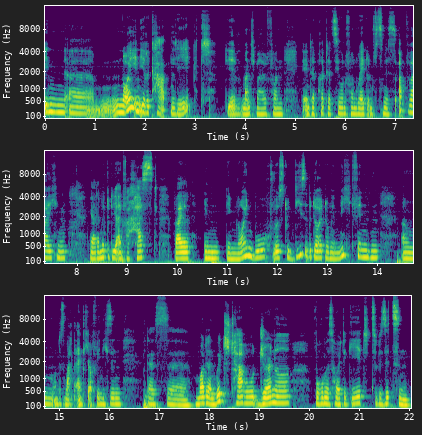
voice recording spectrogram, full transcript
in, äh, neu in ihre Karten legt, die manchmal von der Interpretation von Wade und Smith abweichen, ja, damit du die einfach hast, weil in dem neuen Buch wirst du diese Bedeutungen nicht finden ähm, und es macht eigentlich auch wenig Sinn, das äh, Modern Witch Tarot Journal, worum es heute geht, zu besitzen,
